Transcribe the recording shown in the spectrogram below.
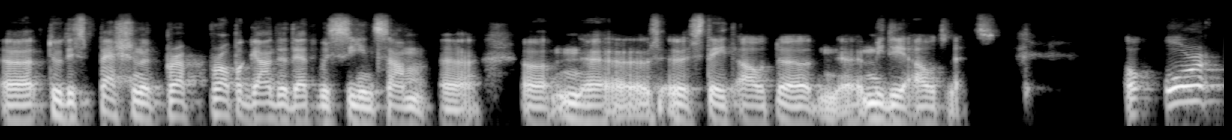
uh, to this passionate propaganda that we see in some state out media outlets, or, or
